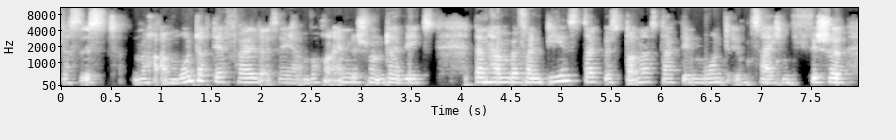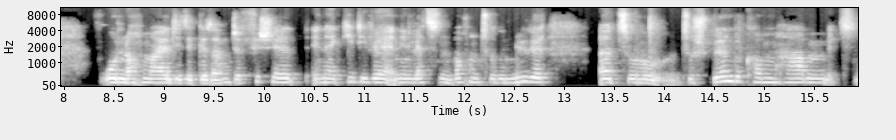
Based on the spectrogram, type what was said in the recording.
Das ist noch am Montag der Fall, da ist er ja am Wochenende schon unterwegs. Dann haben wir von Dienstag bis Donnerstag den Mond im Zeichen Fische, wo nochmal diese gesamte Fische-Energie, die wir in den letzten Wochen zur Genüge äh, zu, zu spüren bekommen haben, mit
